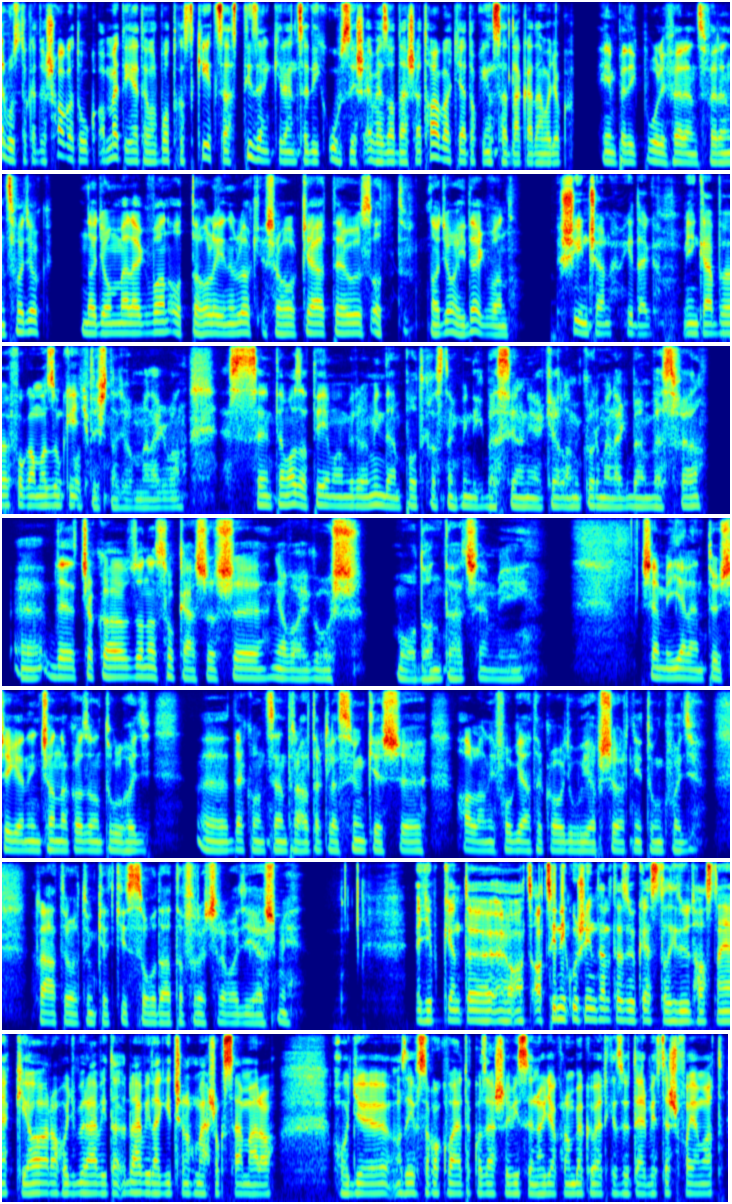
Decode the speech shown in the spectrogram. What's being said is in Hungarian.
Szervusztok, kedves hallgatók! A Meti Heteor Podcast 219. úsz és evez adását hallgatjátok, én Szedlák Ádám vagyok. Én pedig Póli Ferenc Ferenc vagyok. Nagyon meleg van ott, ahol én ülök, és ahol kell te ülsz, ott nagyon hideg van? Sincsen hideg, inkább fogalmazzunk így. Ott is nagyon meleg van. Ez szerintem az a téma, amiről minden podcastnak mindig beszélnie kell, amikor melegben vesz fel. De csak azon a szokásos nyavajgós módon, tehát semmi semmi jelentősége nincs annak azon túl, hogy dekoncentráltak leszünk, és hallani fogjátok, ahogy újabb sört nyitunk, vagy rátöltünk egy kis szódát a fröccsre, vagy ilyesmi. Egyébként a, a cinikus internetezők ezt az időt használják ki arra, hogy rávilágítsanak mások számára, hogy az évszakok váltakozása viszonylag gyakran bekövetkező természetes folyamat,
